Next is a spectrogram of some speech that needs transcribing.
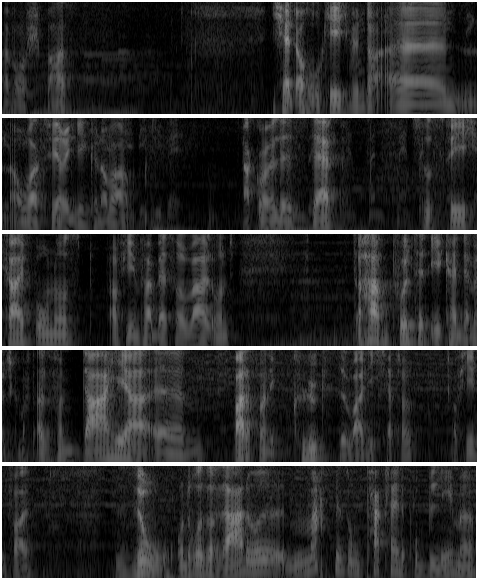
Einfach aus Spaß. Ich hätte auch, okay, ich würde äh, Aura-Sphäre gehen können, aber Aquavalve Step plus Fähigkeit, Bonus, auf jeden Fall bessere Wahl und ah, Puls hat eh kein Damage gemacht. Also von daher ähm, war das meine klügste Wahl, die ich hatte. Auf jeden Fall. So, und Roserado macht mir so ein paar kleine Probleme.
